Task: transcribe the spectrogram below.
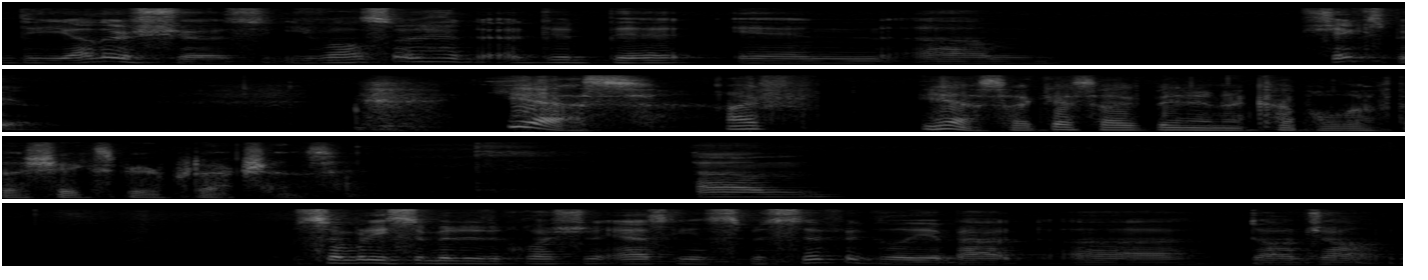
the other shows, you've also had a good bit in um, Shakespeare. Yes, I've yes, I guess I've been in a couple of the Shakespeare productions. Um, somebody submitted a question asking specifically about uh, Don John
